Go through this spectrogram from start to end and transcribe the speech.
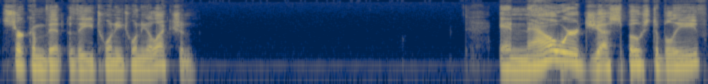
circumvent the 2020 election. And now we're just supposed to believe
